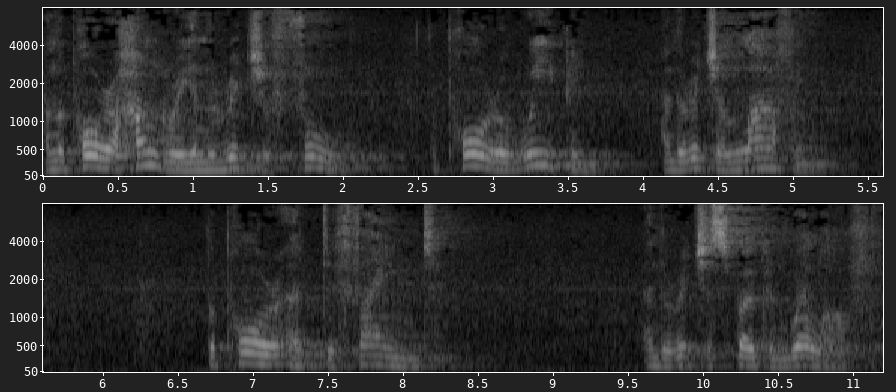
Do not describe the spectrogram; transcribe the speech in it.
And the poor are hungry and the rich are full. The poor are weeping and the rich are laughing. The poor are defamed and the rich are spoken well of.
